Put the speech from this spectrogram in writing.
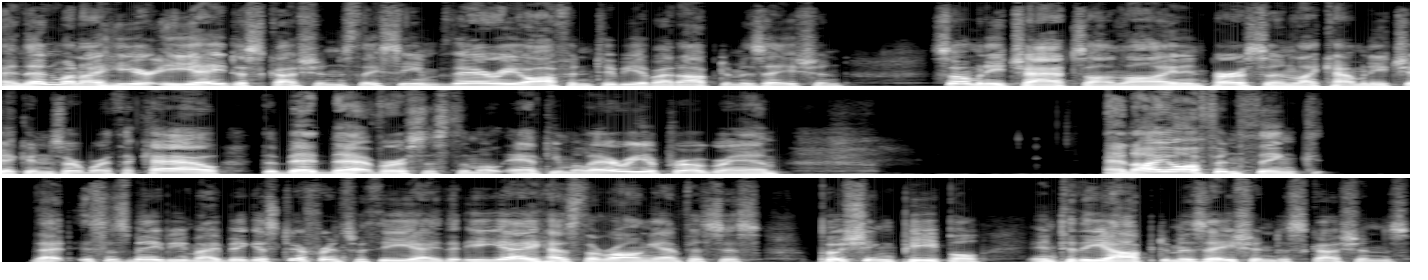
And then when I hear EA discussions, they seem very often to be about optimization. So many chats online in person, like how many chickens are worth a cow, the bed net versus the anti malaria program. And I often think that this is maybe my biggest difference with EA, that EA has the wrong emphasis, pushing people into the optimization discussions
